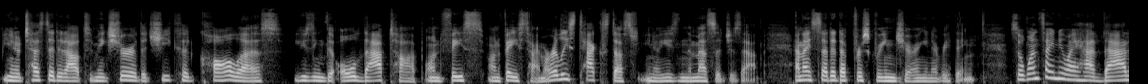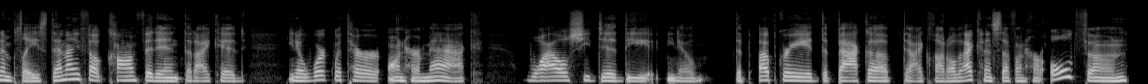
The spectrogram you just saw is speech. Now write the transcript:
you know, tested it out to make sure that she could call us using the old laptop on face on FaceTime or at least text us, you know, using the messages app. And I set it up for screen sharing and everything. So once I knew I had that in place, then I felt confident that I could, you know, work with her on her Mac while she did the, you know, the upgrade, the backup, the iCloud, all that kind of stuff on her old phone.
